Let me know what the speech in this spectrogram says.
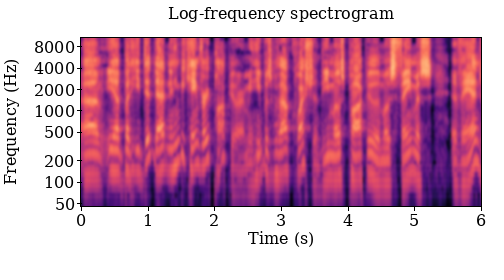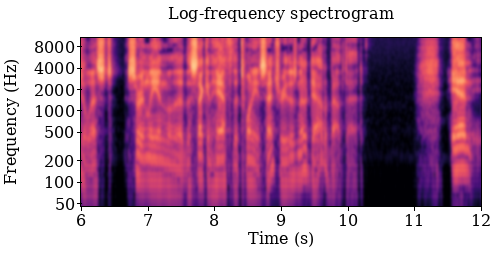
Um, yeah, but he did that and he became very popular. I mean, he was without question the most popular, the most famous evangelist, certainly in the, the second half of the 20th century. There's no doubt about that. And,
